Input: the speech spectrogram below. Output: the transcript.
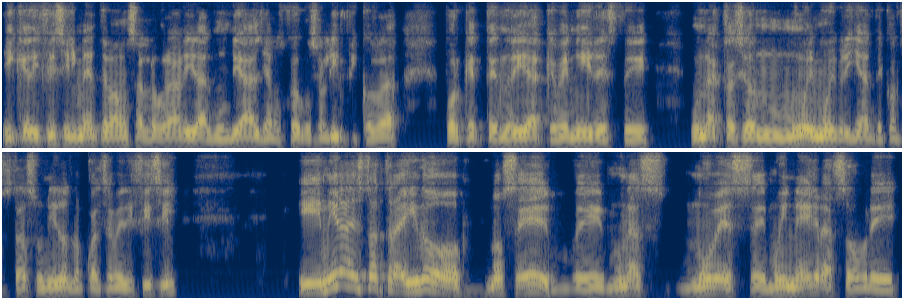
y que difícilmente vamos a lograr ir al Mundial y a los Juegos Olímpicos, ¿verdad? Porque tendría que venir este, una actuación muy, muy brillante contra Estados Unidos, lo cual se ve difícil. Y mira, esto ha traído, no sé, eh, unas nubes eh, muy negras sobre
